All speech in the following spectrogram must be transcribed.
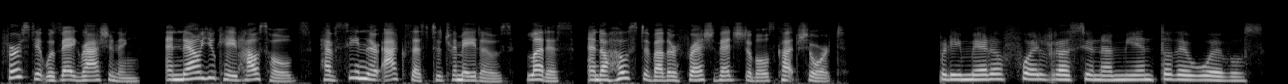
First it was egg rationing, and now UK households have seen their access to tomatoes, lettuce, and a host of other fresh vegetables cut short. Primero fue el racionamiento de huevos,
